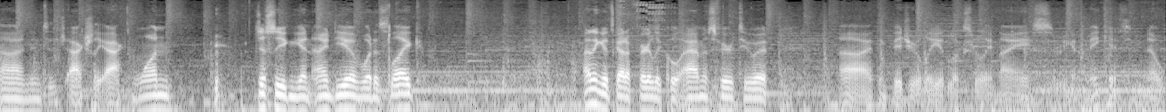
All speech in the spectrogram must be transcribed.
uh, and into actually Act 1, just so you can get an idea of what it's like. I think it's got a fairly cool atmosphere to it. Uh, I think visually it looks really nice. Are we gonna make it? Nope.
